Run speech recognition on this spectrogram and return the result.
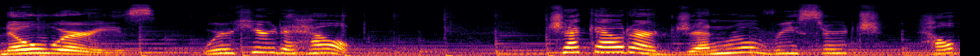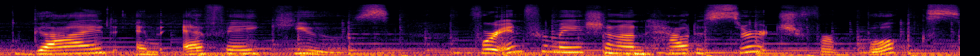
No worries, we're here to help. Check out our General Research Help Guide and FAQs for information on how to search for books,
